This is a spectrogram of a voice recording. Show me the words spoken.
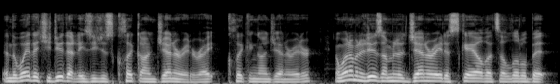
And the way that you do that is you just click on generator, right? Clicking on generator. And what I'm going to do is I'm going to generate a scale that's a little bit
